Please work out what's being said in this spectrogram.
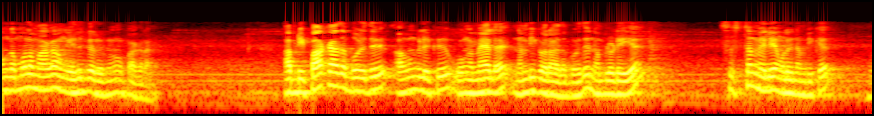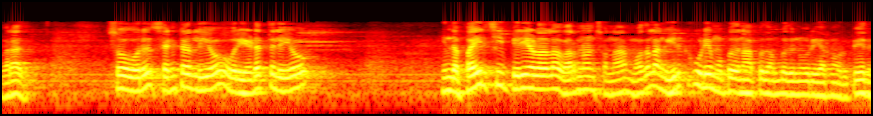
உங்கள் மூலமாக அவங்க எதிர்க்கிறவங்க பார்க்குறாங்க. அப்படி பார்க்காத பொழுது அவங்களுக்கு உங்கள் மேலே நம்பிக்கை வராத பொழுது நம்மளுடைய சிஸ்டம் மேலேயே அவங்களுக்கு நம்பிக்கை வராது. ஸோ ஒரு சென்டர்லேயோ ஒரு இடத்துலையோ இந்த பயிற்சி பெரிய அளவில் வரணும்னு சொன்னால் முதல்ல அங்கே இருக்கக்கூடிய முப்பது நாற்பது ஐம்பது நூறு இரநூறு பேர்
